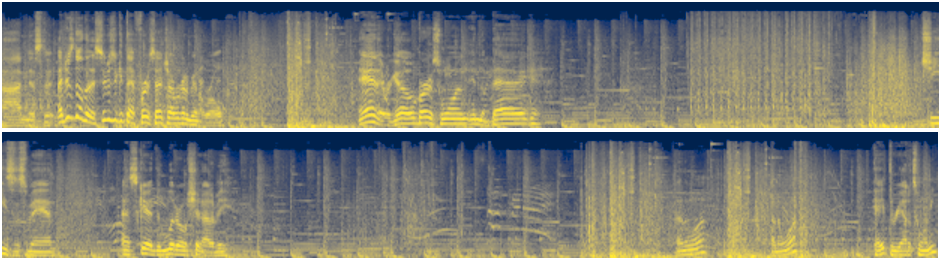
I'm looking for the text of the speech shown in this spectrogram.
Ah, I missed it. I just know that as soon as we get that first headshot, we're gonna be on a roll. And there we go. First one in the bag. Jesus, man. That scared the literal shit out of me. Another one. Another one. Okay, 3 out of 20.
